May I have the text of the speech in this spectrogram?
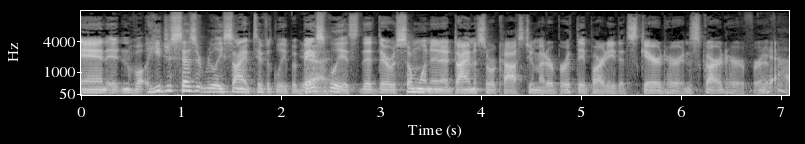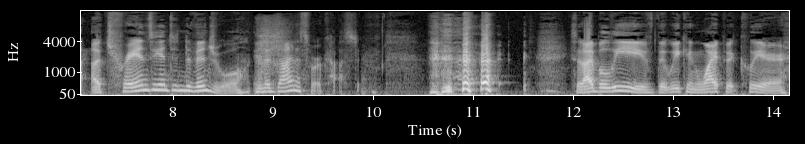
and it involved. He just says it really scientifically, but Mm-hmm. Yeah. basically, it's that there was someone in a dinosaur costume at her birthday party that scared her and scarred her forever. yeah, a transient individual in a dinosaur costume. he said, "I believe that we can wipe it clear."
